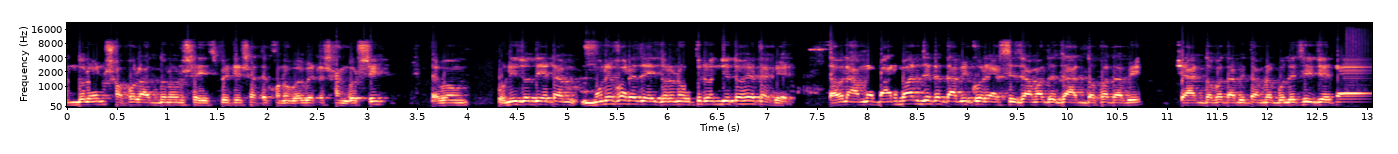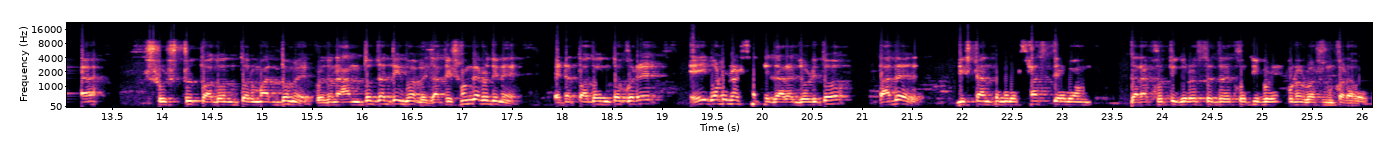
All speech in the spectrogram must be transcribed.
আন্দোলন, সফল আন্দোলন, সেই স্পিরিটের সাথে কোনোভাবে এটা সাংঘর্ষিক এবং উনি যদি এটা মনে করে যে এই ধরনের অতিরঞ্জিত হয়ে থাকে, তাহলে আমরা বারবার যেটা দাবি করে আসছি যে আমাদের যে আট দফা দাবি সে আট দফা দাবিতে আমরা বলেছি যে এটা সুষ্ঠু তদন্তর মাধ্যমে, প্রয়োজনে আন্তর্জাতিক ভাবে জাতিসংঘের অধীনে এটা তদন্ত করে এই ঘটনার সাথে যারা জড়িত তাদের দৃষ্টান্তমূলক শাস্তি এবং যারা ক্ষতিগ্রস্ত, তাদের ক্ষতিপূরণ পুনর্বাসন করা হোক।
